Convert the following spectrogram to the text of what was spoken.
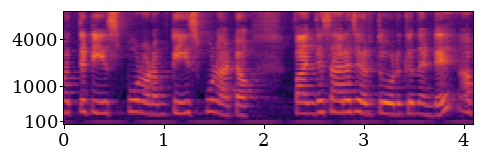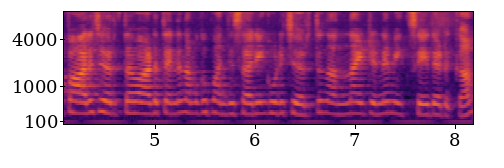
പത്ത് ടീസ്പൂണോളം ടീസ്പൂൺ ആട്ടോ. പഞ്ചസാര ചേർത്ത് കൊടുക്കുന്നുണ്ട്. ആ പാൽ ചേർത്ത പാടെ തന്നെ നമുക്ക് പഞ്ചസാരയും കൂടി ചേർത്ത് നന്നായിട്ട് തന്നെ മിക്സ് ചെയ്തെടുക്കാം.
